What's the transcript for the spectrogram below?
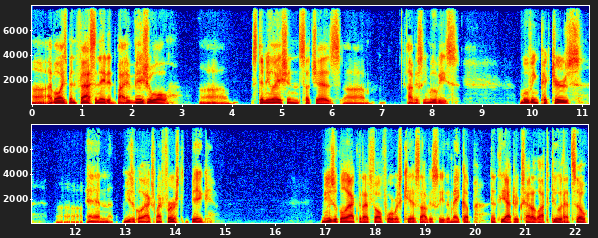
Uh, I've always been fascinated by visual uh, stimulation, such as um, obviously movies, moving pictures, uh, and musical acts. My first big musical act that I fell for was Kiss. Obviously, the makeup the theatrics had a lot to do with that. So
